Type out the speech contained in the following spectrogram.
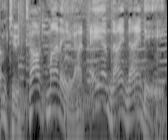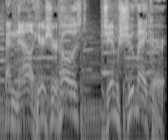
Welcome to Talk Money on AM 990. And now here's your host, Jim Shoemaker.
